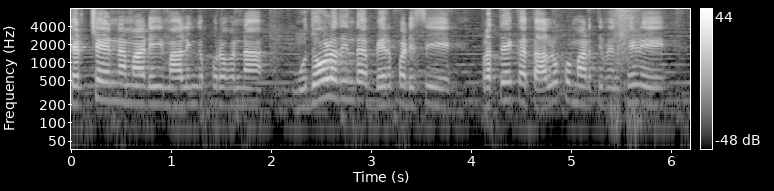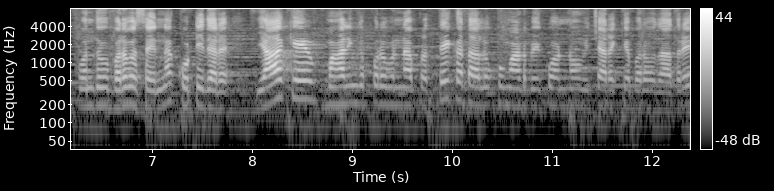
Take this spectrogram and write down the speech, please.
ಚರ್ಚೆಯನ್ನು ಮಾಡಿ ಮಹಾಲಿಂಗಪುರವನ್ನು ಮುದೋಳದಿಂದ ಬೇರ್ಪಡಿಸಿ ಪ್ರತ್ಯೇಕ ತಾಲೂಕು ಮಾಡ್ತೀವಿ ಅಂಥೇಳಿ ಒಂದು ಭರವಸೆಯನ್ನು ಕೊಟ್ಟಿದ್ದಾರೆ. ಯಾಕೆ ಮಹಾಲಿಂಗಪುರವನ್ನು ಪ್ರತ್ಯೇಕ ತಾಲೂಕು ಮಾಡಬೇಕು ಅನ್ನೋ ವಿಚಾರಕ್ಕೆ ಬರೋದಾದರೆ,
